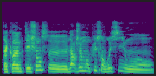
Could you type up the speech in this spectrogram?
t'as quand même tes chances euh, largement plus en Russie ou en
